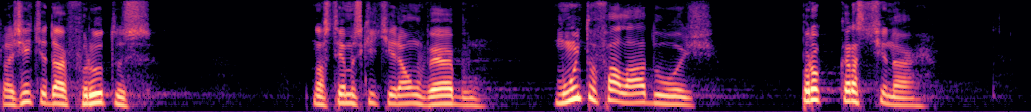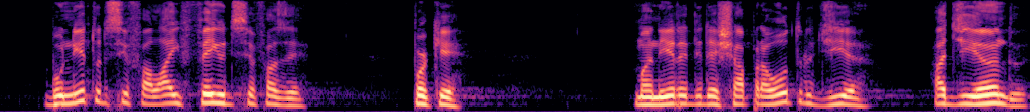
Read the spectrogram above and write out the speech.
Para a gente dar frutos, nós temos que tirar um verbo muito falado hoje: procrastinar. Bonito de se falar e feio de se fazer. Por quê? Maneira de deixar para outro dia adiando.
